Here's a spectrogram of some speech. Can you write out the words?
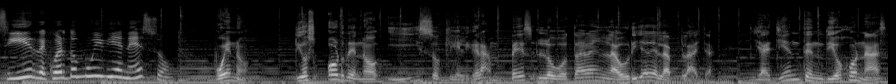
Sí, recuerdo muy bien eso. Bueno, Dios ordenó y hizo que el gran pez lo botara en la orilla de la playa, y allí entendió Jonás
